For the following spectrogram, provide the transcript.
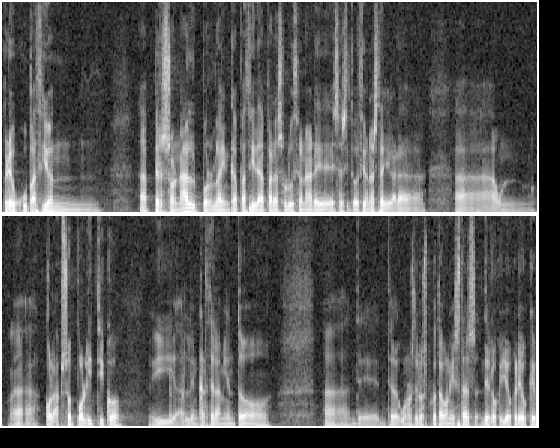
preocupación ah, personal por la incapacidad para solucionar eh, esa situación hasta llegar a, a- un colapso político y al encarcelamiento ah, de, de algunos de los protagonistas, de lo que yo creo que,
